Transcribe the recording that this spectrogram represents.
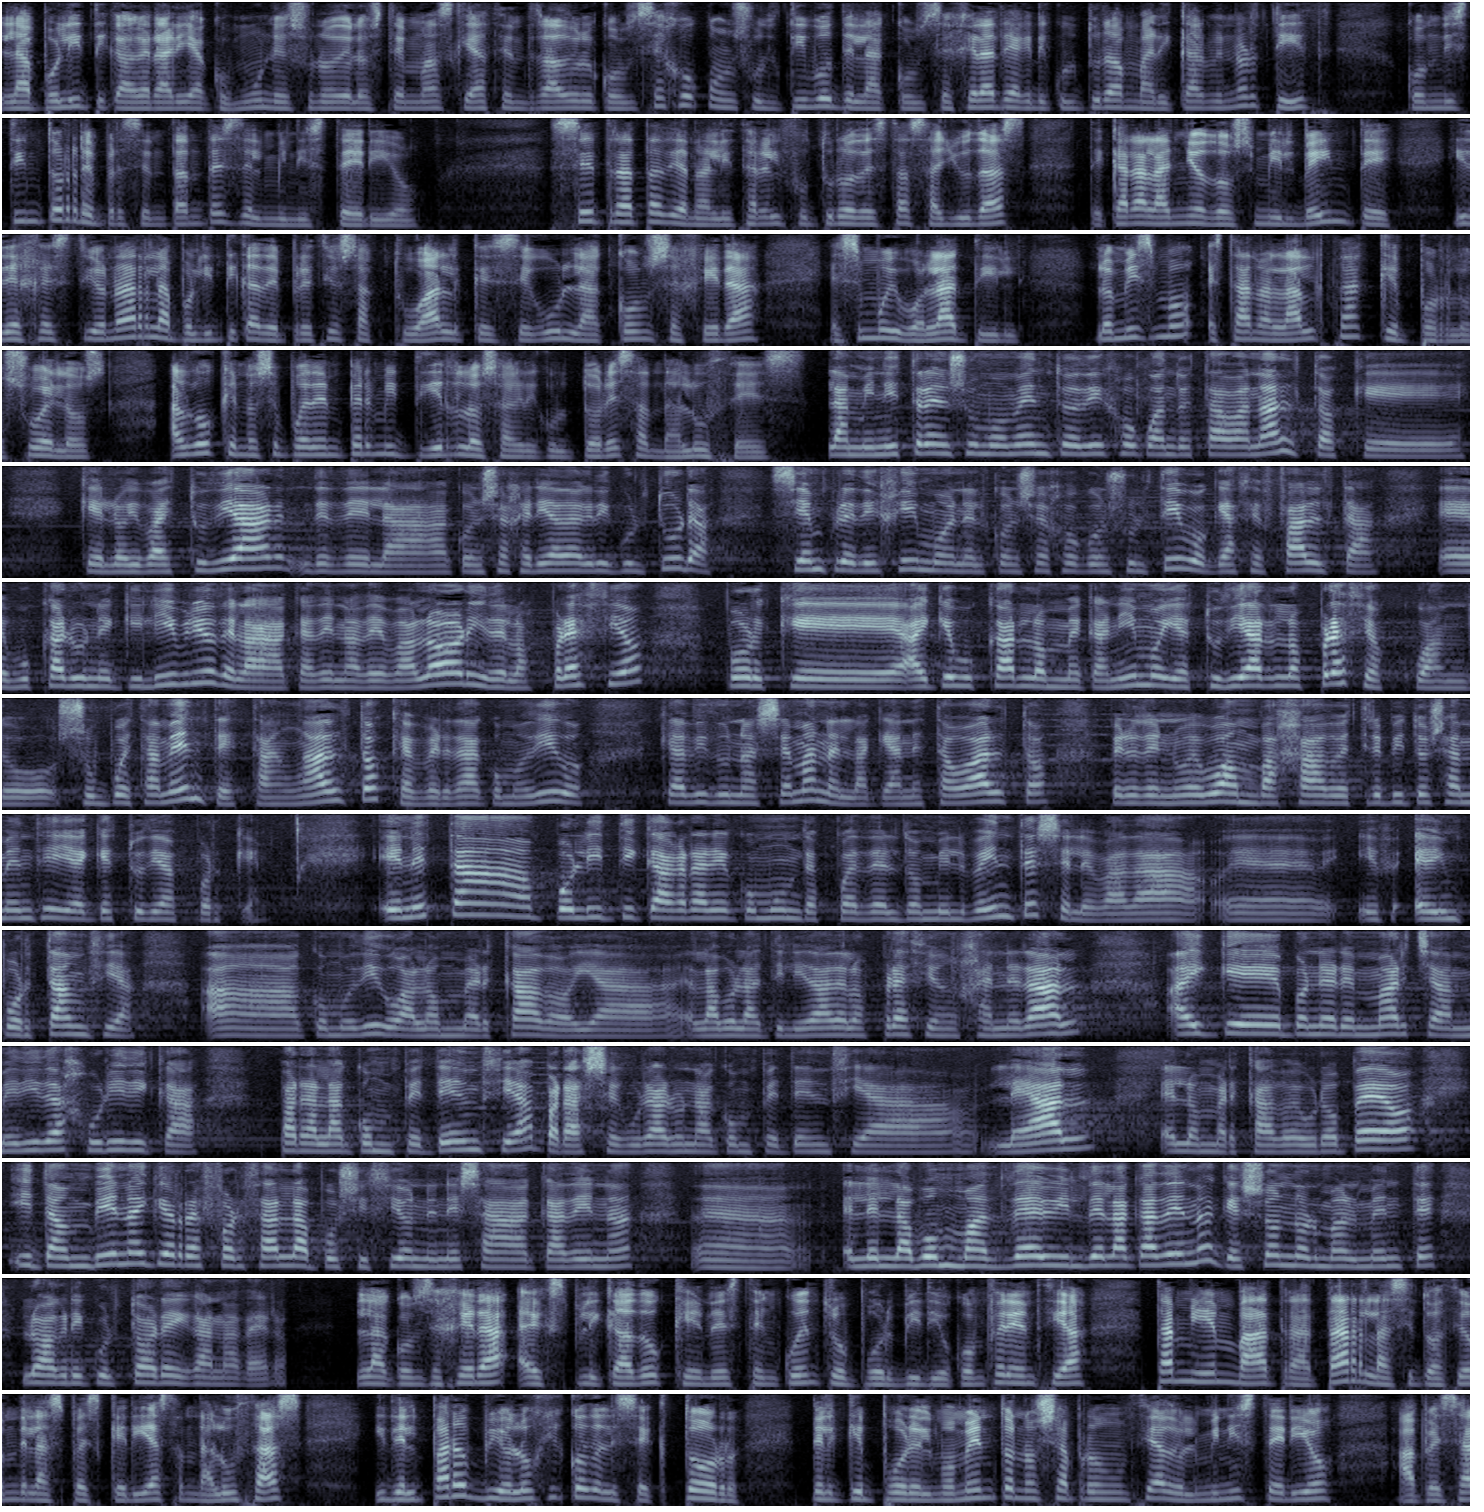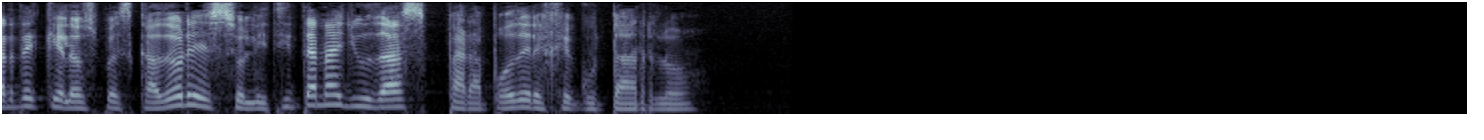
La política agraria común es uno de los temas que ha centrado el Consejo Consultivo de la consejera de Agricultura Mari Carmen Ortiz con distintos representantes del Ministerio. Se trata de analizar el futuro de estas ayudas de cara al año 2020 y de gestionar la política de precios actual que, según la consejera, es muy volátil. Lo mismo están al alza que por los suelos, algo que no se pueden permitir los agricultores andaluces. La ministra en su momento dijo cuando estaban altos que que lo iba a estudiar. Desde la Consejería de Agricultura siempre dijimos en el Consejo Consultivo que hace falta eh, buscar un equilibrio de la cadena de valor y de los precios, porque hay que buscar los mecanismos y estudiar los precios cuando supuestamente están altos, que es verdad, como digo, que ha habido una semana en la que han estado altos, pero de nuevo han bajado estrepitosamente y hay que estudiar por qué. En esta política agraria común después del 2020 se le va a dar eh, e importancia, a, como digo, a los mercados y a la volatilidad de los precios en general. Hay que poner en marcha medidas jurídicas para la competencia, para asegurar una competencia leal en los mercados europeos y también hay que reforzar la posición en esa cadena, eh, el eslabón más débil de la cadena, que son normalmente los agricultores y ganaderos. La consejera ha explicado que en este encuentro por videoconferencia también va a tratar la situación de las pesquerías andaluzas y del paro biológico del sector, del que por el momento no se ha pronunciado el Ministerio, a pesar de que los pescadores solicitan ayudas para poder ejecutarlo.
